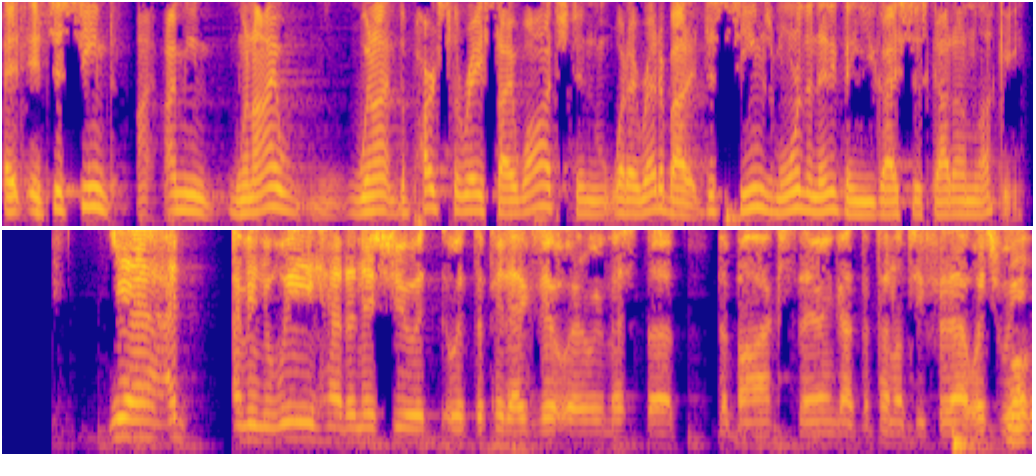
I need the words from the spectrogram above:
It, it just seemed. I, I, mean, when I when I the parts of the race I watched and what I read about it, just seems more than anything you guys just got unlucky. Yeah, I, I mean, we had an issue with with the pit exit where we missed the the box there and got the penalty for that, which we. Well,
